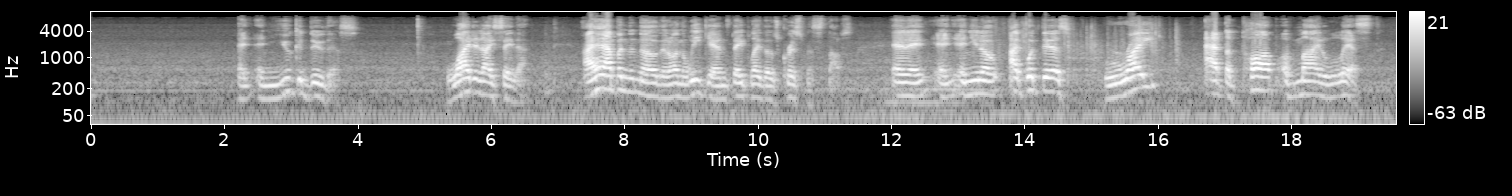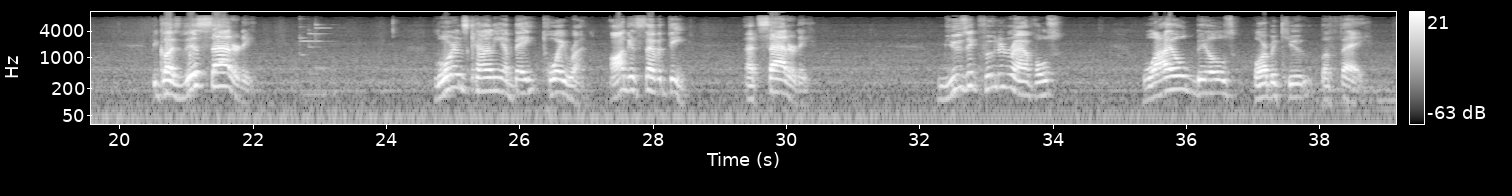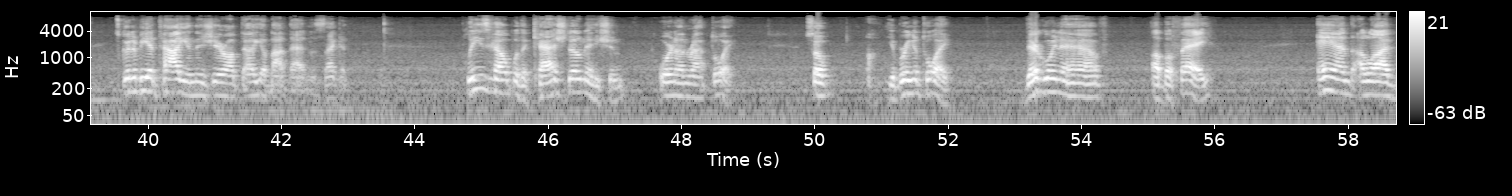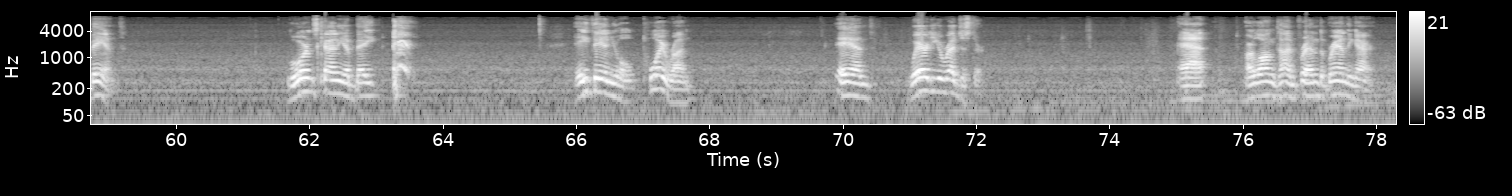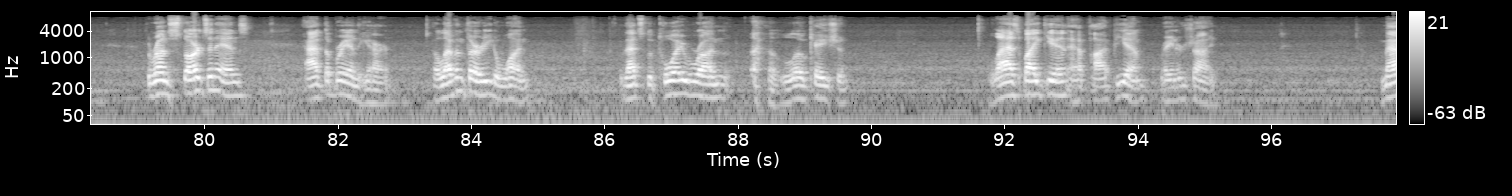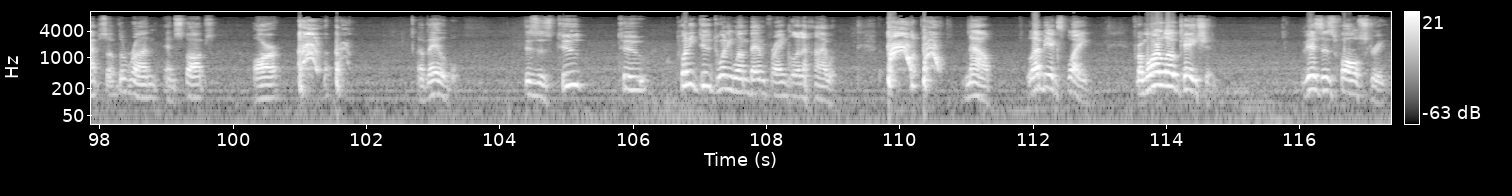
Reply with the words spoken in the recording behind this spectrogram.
and and you could do this. Why did I say that? I happen to know that on the weekends they play those Christmas stuffs and and and you know I put this right at the top of my list. Because this Saturday Lawrence County Abate Toy Run August 17th that's Saturday music food and raffles Wild Bill's barbecue buffet it's going to be Italian this year. I'll tell you about that in a second. Please help with a cash donation or an unwrapped toy. So you bring a toy. They're going to have a buffet and a live band. Lawrence County Abate eighth annual toy run. And where do you register? At our longtime friend, the Branding Iron. The run starts and ends at the Branding Iron, 11:30 to 1. That's the toy run location. Last bike in at 5 p.m., rain or shine. Maps of the run and stops are available. This is 2 2 2221 Ben Franklin Highway. now, let me explain. From our location, this is Fall Street.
